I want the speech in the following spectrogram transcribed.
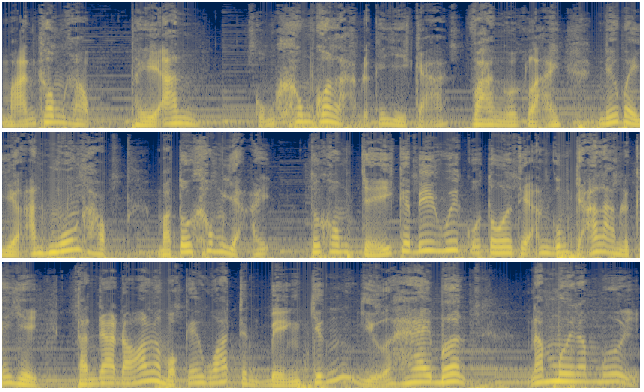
Mà anh không học thì anh cũng không có làm được cái gì cả. Và ngược lại, nếu bây giờ anh muốn học mà tôi không dạy, tôi không chỉ cái bí quyết của tôi thì anh cũng chả làm được cái gì. Thành ra đó là một cái quá trình biện chứng giữa hai bên. 50 50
